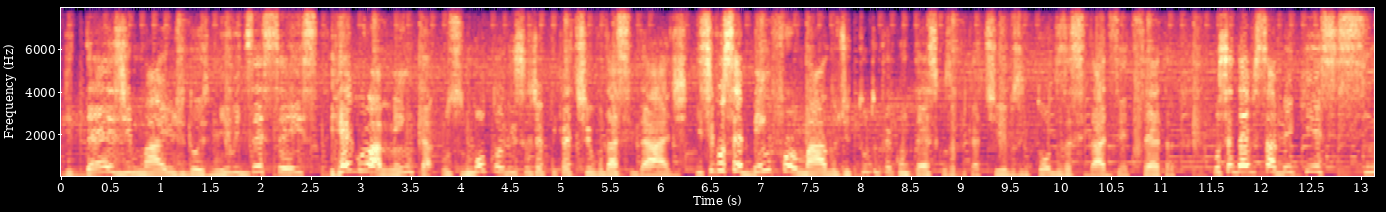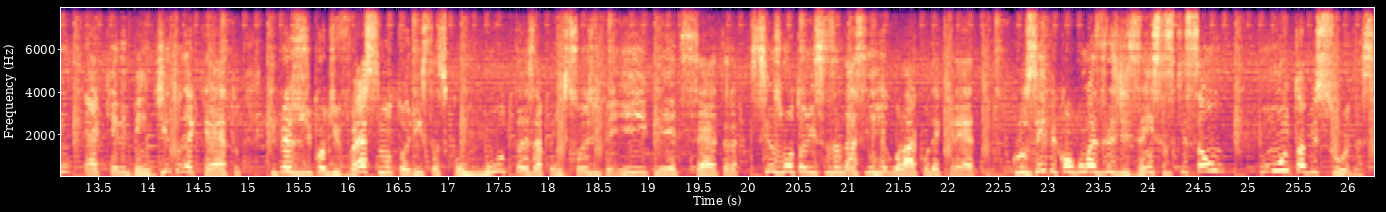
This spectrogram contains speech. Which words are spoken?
de 10 de maio de 2016 regulamenta os motoristas de aplicativo da cidade. E se você é bem informado de tudo que acontece com os aplicativos em todas as cidades e etc, você deve saber que esse sim é aquele bendito decreto que prejudicou diversos motoristas com multas, apreensões de veículo e etc, se os motoristas andassem irregular com o decreto. Inclusive com algumas exigências que são muito absurdas.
